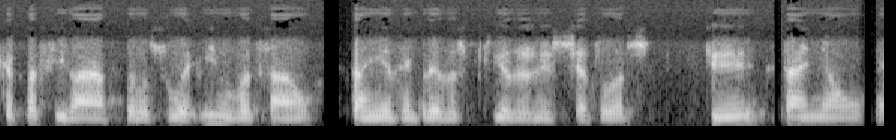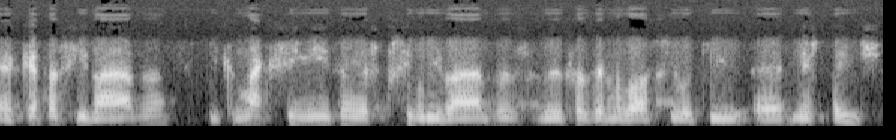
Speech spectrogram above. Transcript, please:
capacidade, pela sua inovação, têm as empresas portuguesas nestes setores que tenham a capacidade e que maximizem as possibilidades de fazer negócio aqui neste país.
